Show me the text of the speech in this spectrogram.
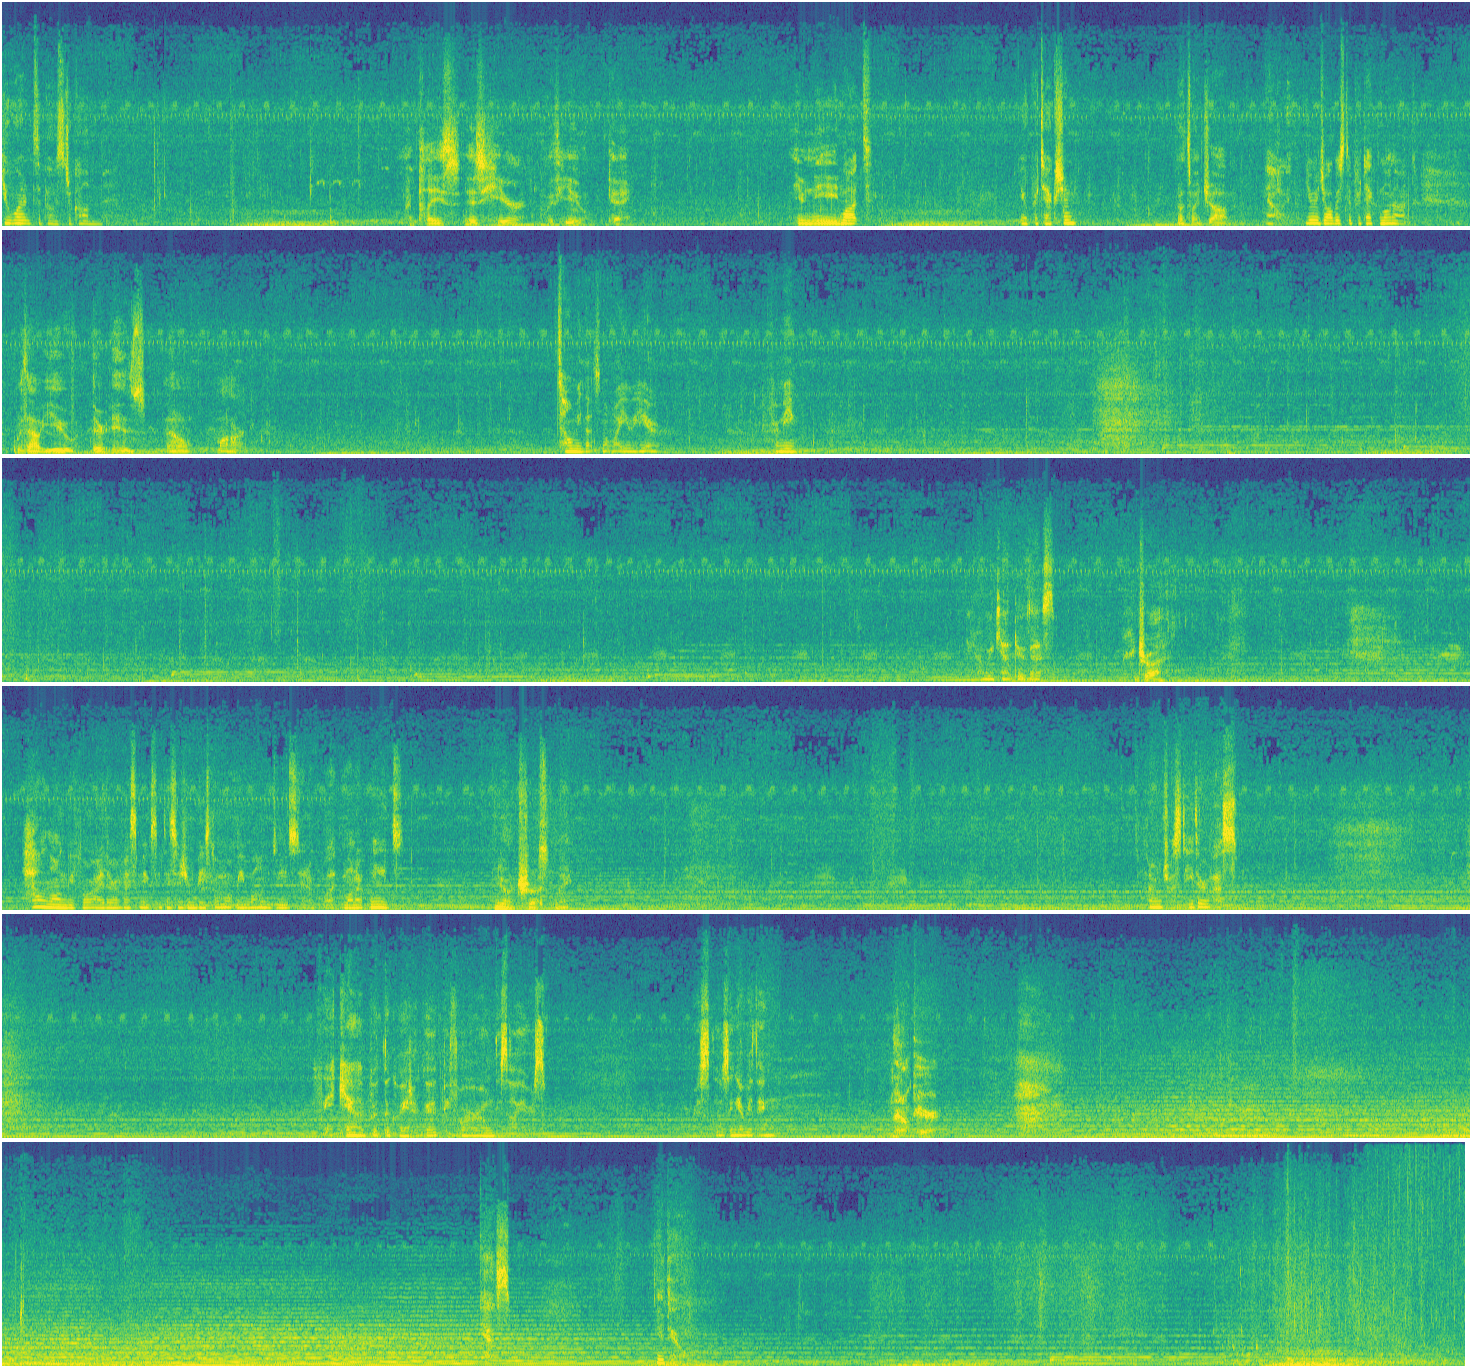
You weren't supposed to come. My place is here with you, okay? You need. What? Your protection? No, it's my job. No, your job is to protect Monarch. Without you, there is no monarch. Tell me that's not why you're here. For me. We can't do this. We can try. How long before either of us makes a decision based on what we want instead of what Monarch needs? You don't trust me. I don't trust either of us. Can't put the greater good before our own desires, You risk losing everything. I don't care. Yes. You do.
